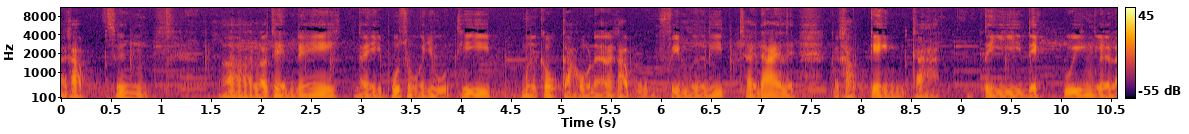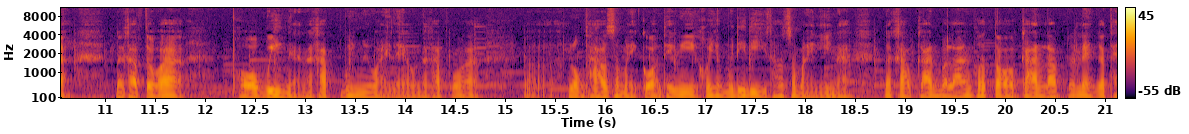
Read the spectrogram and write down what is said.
นะครับ ซึ่งเเราจะเห็นในในผู้สูงอายุที่มือเก่าๆนะครับโอ้ฝีมือนี่ใช้ได้เลยนะครับ เก่งกาดตีเด็กวิ่งเลยล่ะนะครับ แต่ว่าพอวิ่งเนี่ยนะครับวิ่งไม่ไหวแล้วนะครับ เพราะว่า รองเท้าสมัยก่อนเทคโนโลยีเขายังไม่ได้ดีเท่าสมัยนี้นะนะครับการบาลานซ์ข้อต่อการรับแรงกระแท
